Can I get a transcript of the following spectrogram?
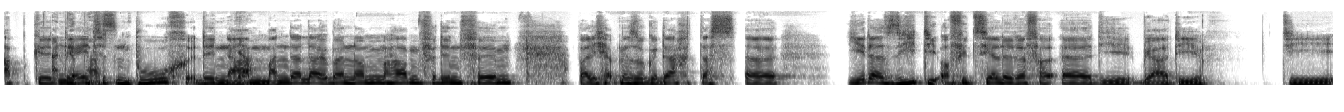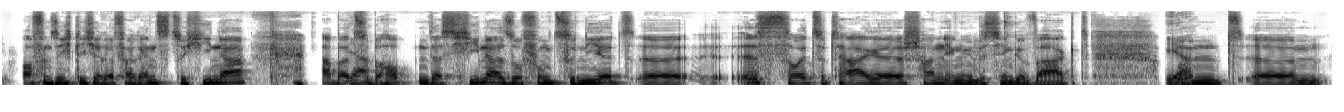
abgedateten. Buch den Namen Ja. Mandala übernommen haben für den Film, weil ich habe mir so gedacht, dass äh, jeder sieht die offizielle Refer äh, die ja die die offensichtliche Referenz zu China, aber Ja. zu behaupten, dass China so funktioniert, äh, ist heutzutage schon irgendwie ein bisschen gewagt. Ja. Und ähm,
